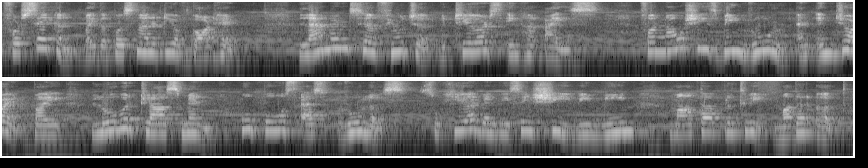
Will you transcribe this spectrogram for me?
forsaken by the personality of Godhead, laments her future with tears in her eyes. For now she is being ruled and enjoyed by lower class men who pose as rulers. So here when we say she, we mean Mata Prithvi, Mother Earth.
